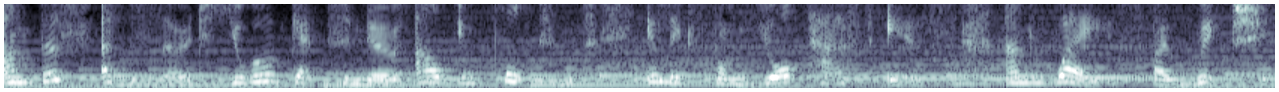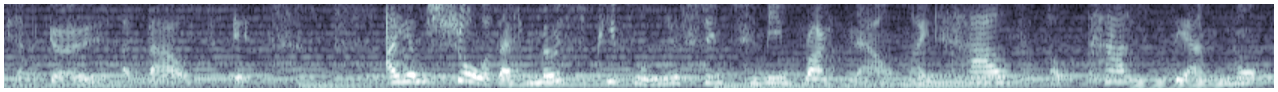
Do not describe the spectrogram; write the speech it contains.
On this episode, you will get to know how important healing from your past is and ways by which you can go about it. I am sure that most people listening to me right now might have a past they are not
